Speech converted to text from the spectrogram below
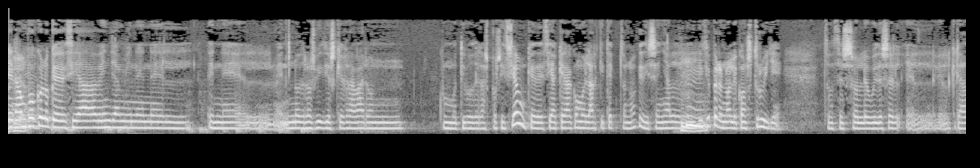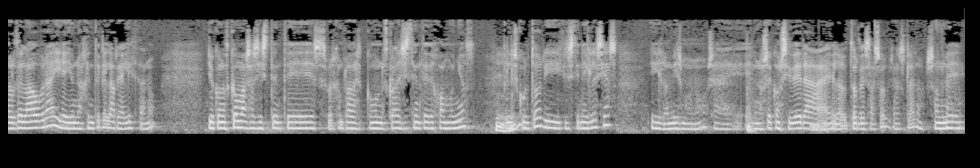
Era un poco lo que decía Benjamin en, el, en, el, en uno de los vídeos que grabaron con motivo de la exposición, que decía que era como el arquitecto, ¿no? que diseña el edificio pero no le construye. Entonces Sol Lewitt es el, el- el creador de la obra y hay una gente que la realiza. ¿no? Yo conozco más asistentes, por ejemplo, conozco al asistente de Juan Muñoz, el escultor, y Cristina Iglesias, y lo mismo, ¿no? O sea, él no se considera el autor de esas obras, claro, son de,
